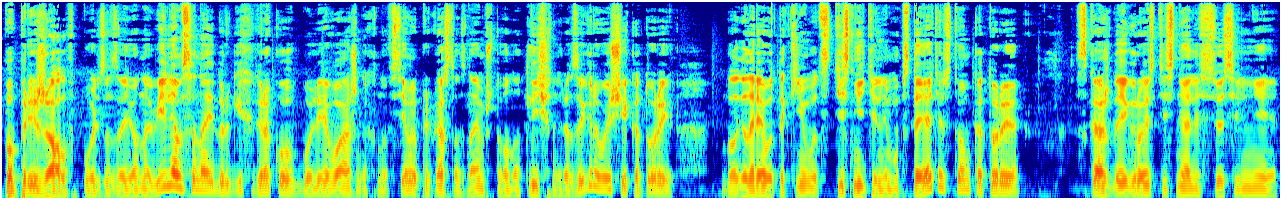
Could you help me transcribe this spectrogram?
поприжал в пользу Зайона Вильямсона и других игроков более важных, но все мы прекрасно знаем, что он отличный разыгрывающий, который благодаря вот таким вот стеснительным обстоятельствам, которые с каждой игрой стеснялись все сильнее,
